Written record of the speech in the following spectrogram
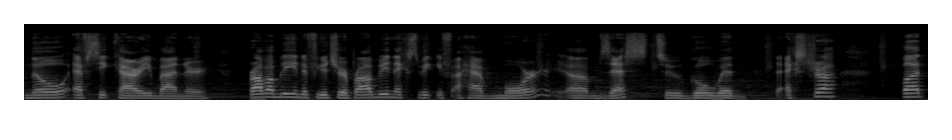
no FC Carrie banner. Probably in the future, probably next week if I have more um, zest to go with the extra. But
